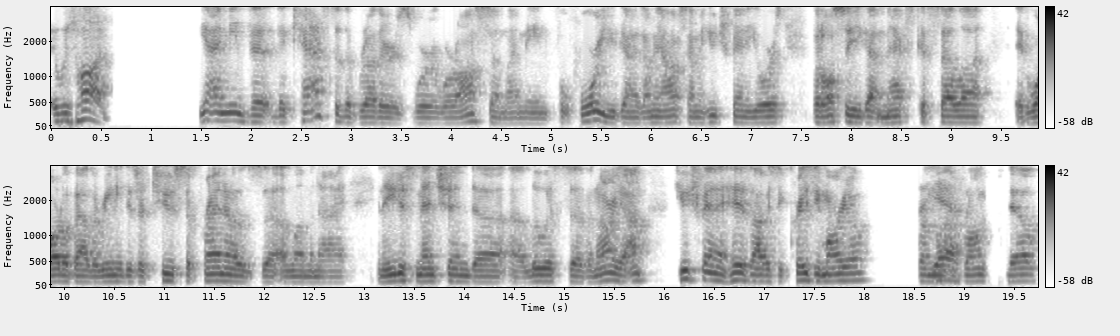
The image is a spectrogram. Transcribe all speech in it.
It was hard. Yeah, I mean the the cast of the brothers were were awesome. I mean, for, for you guys, I mean, obviously I'm a huge fan of yours, but also you got Max Casella, Edoardo Ballerini. These are two Sopranos uh, alumni, and then you just mentioned uh, uh, Louis uh, Vanaria. I'm a huge fan of his. Obviously, Crazy Mario from uh, Yeah. Bronx Tale.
